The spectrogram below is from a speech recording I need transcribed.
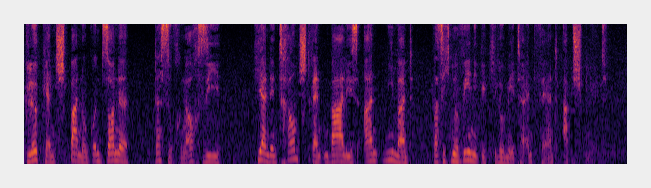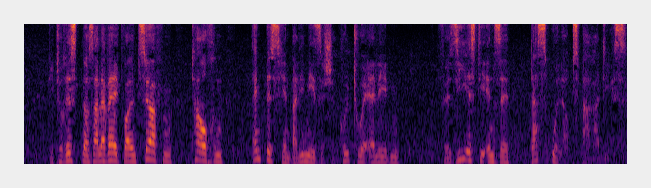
Glück, Entspannung und Sonne, das suchen auch Sie. Hier an den Traumstränden Balis ahnt niemand, was sich nur wenige Kilometer entfernt abspielt. Die Touristen aus aller Welt wollen surfen, tauchen ein bisschen balinesische Kultur erleben. Für sie ist die Insel das Urlaubsparadies.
